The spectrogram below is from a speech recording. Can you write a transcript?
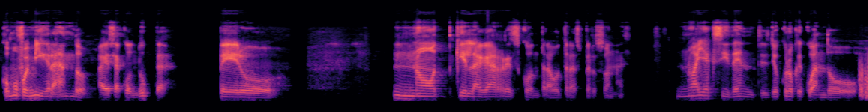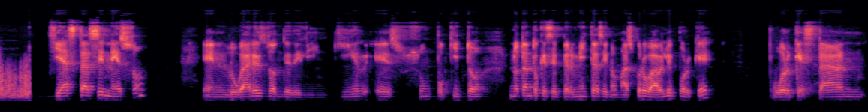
cómo fue migrando a esa conducta, pero no que la agarres contra otras personas. No hay accidentes. Yo creo que cuando ya estás en eso, en lugares donde delinquir es un poquito, no tanto que se permita, sino más probable. ¿Por qué? Porque están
